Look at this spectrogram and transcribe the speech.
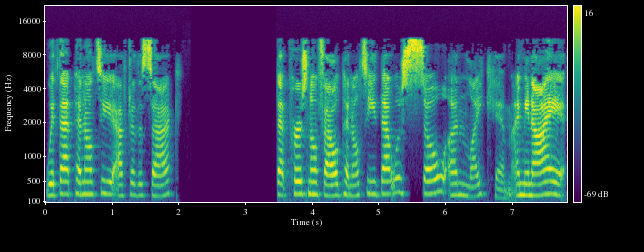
with that penalty after the sack, that personal foul penalty, that was so unlike him. I mean, I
